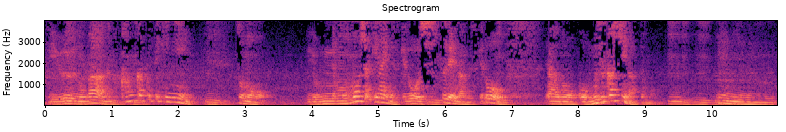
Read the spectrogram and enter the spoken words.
っていうのが、なんか感覚的に、うん。その、もう申し訳ないんですけど、失礼なんですけど、あの、こう難しいなって思う。うん。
